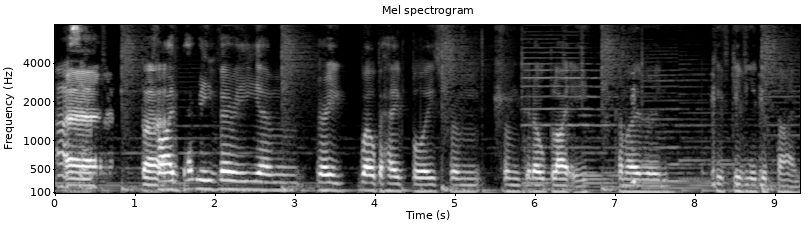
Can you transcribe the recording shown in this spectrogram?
Awesome. Uh, but Five very, very, um, very well-behaved boys from from good old Blighty come over and give give you a good time.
